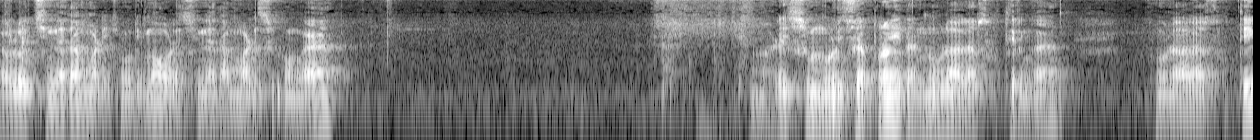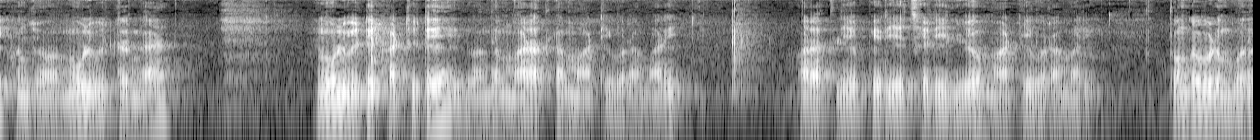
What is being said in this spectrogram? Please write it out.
எவ்வளோ சின்னதாக மடிக்க முடியுமோ அவ்வளோ சின்னதாக மடிச்சுக்கோங்க. மடித்து முடிச்ச அப்புறம் இதை நூலால் சுற்றிருங்க நூலால் சுற்றி கொஞ்சம் நூல் விட்டுருங்க. நூல் விட்டு கட்டிட்டு இது வந்து மரத்தில் மாட்டி விடுற மாதிரி மரத்துலேயோ பெரிய செடியிலையோ மாட்டி விடுற மாதிரி. தொங்க விடும்போது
